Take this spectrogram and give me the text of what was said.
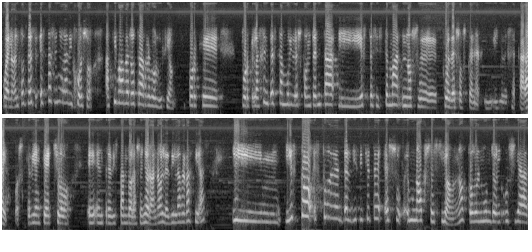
Bueno, entonces esta señora dijo eso, aquí va a haber otra revolución, porque porque la gente está muy descontenta y este sistema no se puede sostener. Y yo dije, caray, pues qué bien que he hecho eh, entrevistando a la señora, ¿no? Le di las gracias y, esto, esto del 17 es una obsesión, ¿no? Todo el mundo en Rusia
